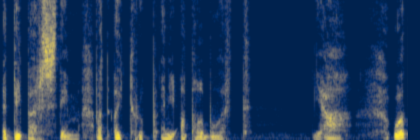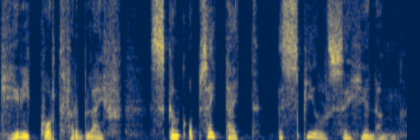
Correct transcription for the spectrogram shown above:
'n dieper stem wat uitroep in die appelboord. Ja, ook hierdie kort verblyf skink op sy tyd 'n speelse heuning.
